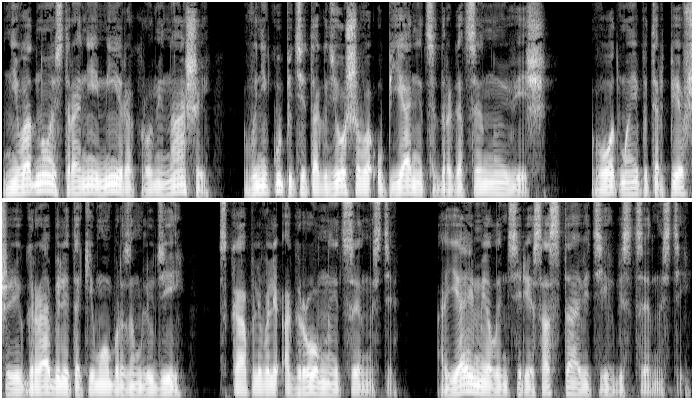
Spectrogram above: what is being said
Ни в одной стране мира, кроме нашей, вы не купите так дешево у пьяницы драгоценную вещь. Вот мои потерпевшие грабили таким образом людей, скапливали огромные ценности а я имел интерес оставить их без ценностей.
